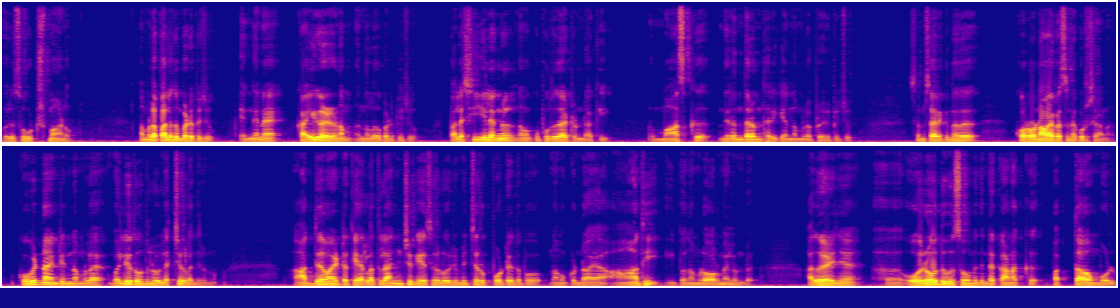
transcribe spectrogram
ഒരു സൂക്ഷ്മമാണ് നമ്മളെ പലതും പഠിപ്പിച്ചു. എങ്ങനെ കൈ കഴുകണം എന്നുള്ളത് പഠിപ്പിച്ചു. പല ശീലങ്ങൾ നമുക്ക് പുതുതായിട്ടുണ്ടാക്കി മാസ്ക് നിരന്തരം ധരിക്കാൻ നമ്മളെ പ്രേരിപ്പിച്ചു. സംസാരിക്കുന്നത് കൊറോണ വൈറസിനെ കുറിച്ചാണ്. കോവിഡ് നയന്റീൻ നമ്മളെ വലിയ തോതിൽ ഉലച്ചു കളഞ്ഞിരുന്നു. ആദ്യമായിട്ട് കേരളത്തിൽ അഞ്ച് കേസുകൾ ഒരുമിച്ച് റിപ്പോർട്ട് ചെയ്തപ്പോൾ നമുക്കുണ്ടായ ആധി ഇപ്പോൾ നമ്മുടെ ഓർമ്മയിലുണ്ട്. അത് കഴിഞ്ഞ് ഓരോ ദിവസവും ഇതിന്റെ കണക്ക് പത്താവുമ്പോൾ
